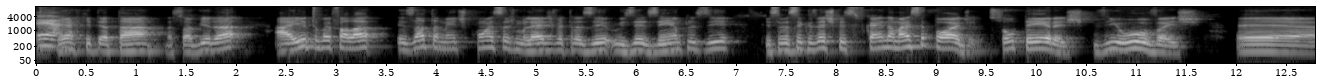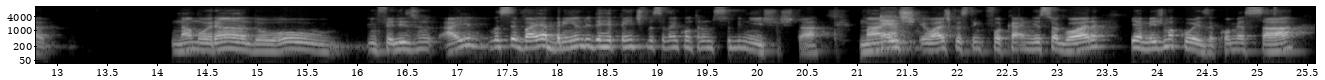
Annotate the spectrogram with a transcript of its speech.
é. rearquitetar a sua vida Aí tu vai falar exatamente com essas mulheres, vai trazer os exemplos e, e se você quiser especificar ainda mais, você pode. Solteiras, viúvas, é, namorando ou infelizes. Aí você vai abrindo e, de repente, você vai encontrando subnichos, tá? Mas é. eu acho que você tem que focar nisso agora e a mesma coisa, começar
